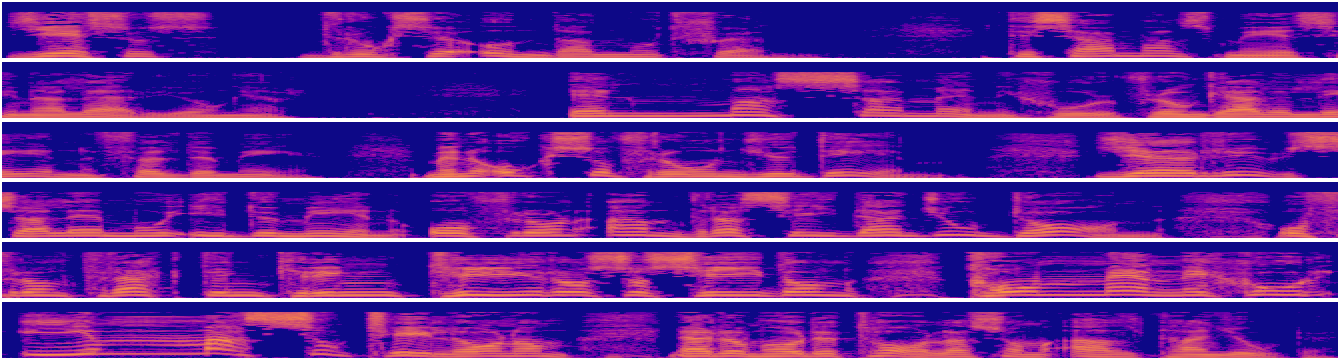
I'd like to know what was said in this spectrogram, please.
Jesus drog sig undan mot sjön tillsammans med sina lärjungar. En massa människor från Galileen följde med, men också från Judeen, Jerusalem och Idumén och från andra sidan Jordan och från trakten kring Tyros och Sidon kom människor i massor till honom när de hörde talas om allt han gjorde.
